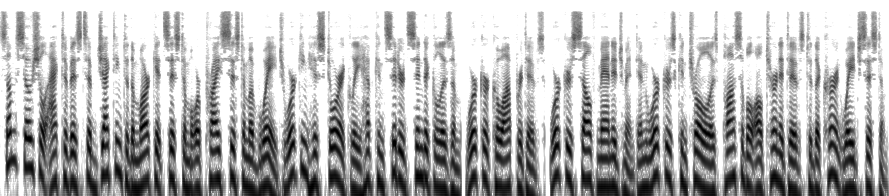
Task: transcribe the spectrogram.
Some social activists objecting to the market system or price system of wage working historically have considered syndicalism, worker cooperatives, workers' self-management and workers' control as possible alternatives to the current wage system.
